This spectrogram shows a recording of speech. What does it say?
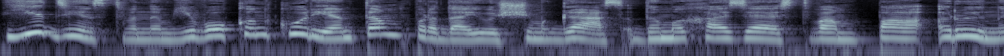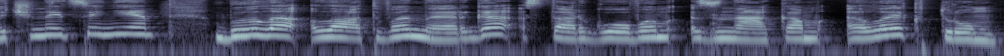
единственным его конкурентом, продающим газ домохозяйствам по рыночной цене, было Латвэнерго с торговым знаком «Электрум».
